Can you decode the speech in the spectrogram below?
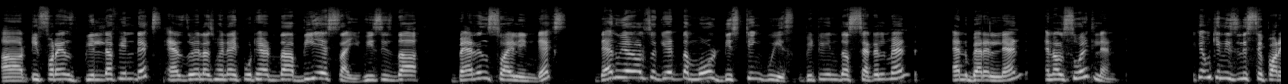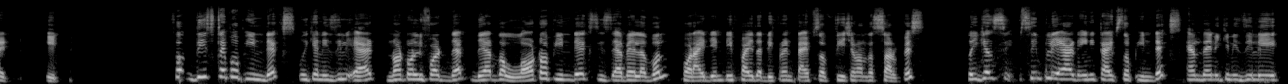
uh, difference build-up index, as well as when I put here the BSI, which is the barren soil index, then we are also get the more distinguished between the settlement and barren land and also wetland okay we can easily separate it. So this type of index we can easily add. Not only for that there the lot of index is available for identify the different types of feature on the surface. So you can simply add any types of index and then you can easily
